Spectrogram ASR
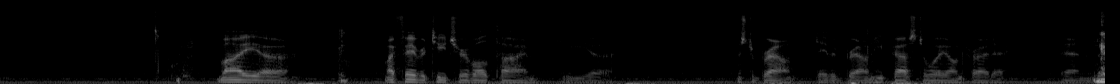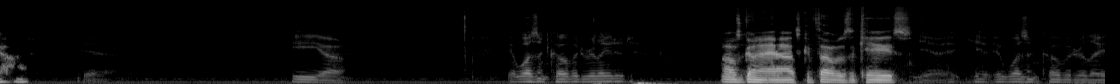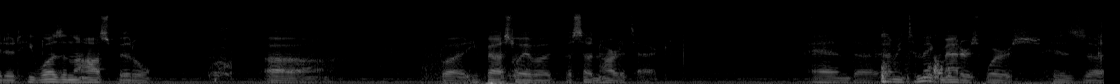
my uh, my favorite teacher of all time, he uh, Mr. Brown, David Brown, he passed away on Friday, and God. yeah, he uh, it wasn't COVID related. I was gonna ask if that was the case. Yeah, it, it- it wasn't COVID related. He was in the hospital, uh, but he passed away of a, a sudden heart attack. And uh, I mean, to make matters worse, his uh,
